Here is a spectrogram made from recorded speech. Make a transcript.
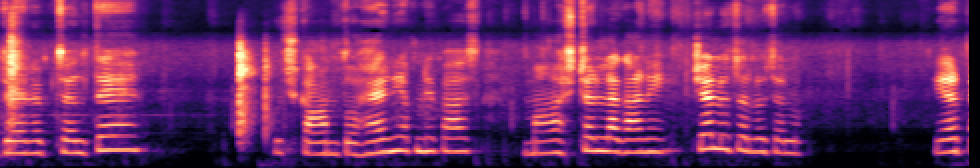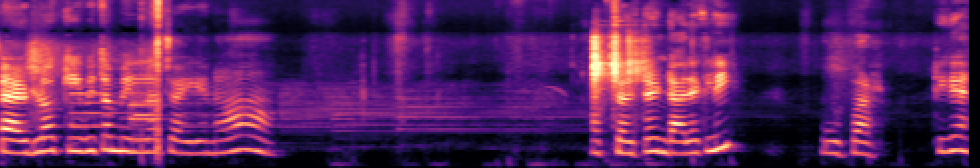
देन अब चलते हैं। कुछ काम तो है नहीं अपने पास। मास्टर लगाने। चलो चलो चलो। यार पैडलॉक की भी तो मिलना चाहिए ना। अब चलते हैं डायरेक्टली ऊपर, ठीक है?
